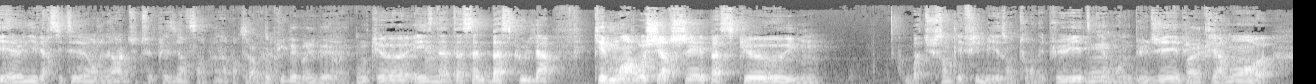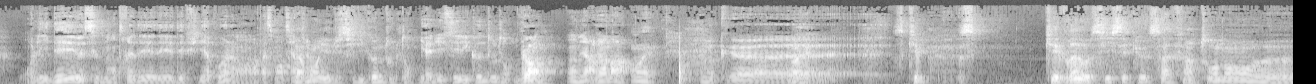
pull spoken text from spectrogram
Et à l'université, en général, tu te fais plaisir, c'est un peu n'importe C'est quoi. un peu plus débridé, ouais. Donc, euh, et Mhm. t'as, cette bascule-là, qui est moins recherchée parce que euh, bah, tu sens que les films, ils les ont tournés plus vite, qu'il y a Mhm. moins de budget, et puis Ouais. clairement, euh, l'idée, euh, c'est de montrer des, des- des filles à poil, hein, on va pas se mentir. Clairement, il y a du silicone tout le temps. Il y a du silicone tout le temps. Blanc, on y reviendra. Ouais. Donc, euh, Ce qui est, ce qui est vrai aussi, c'est que ça a fait un tournant euh,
